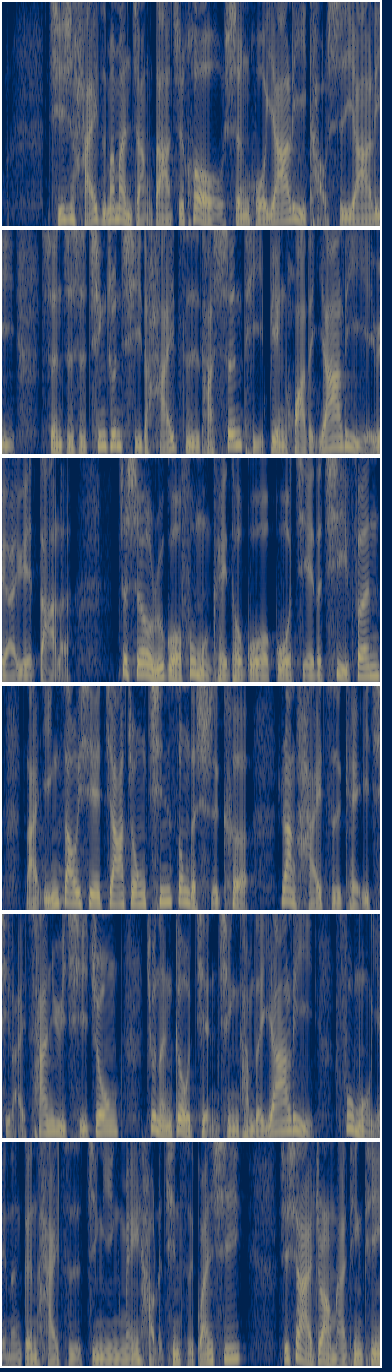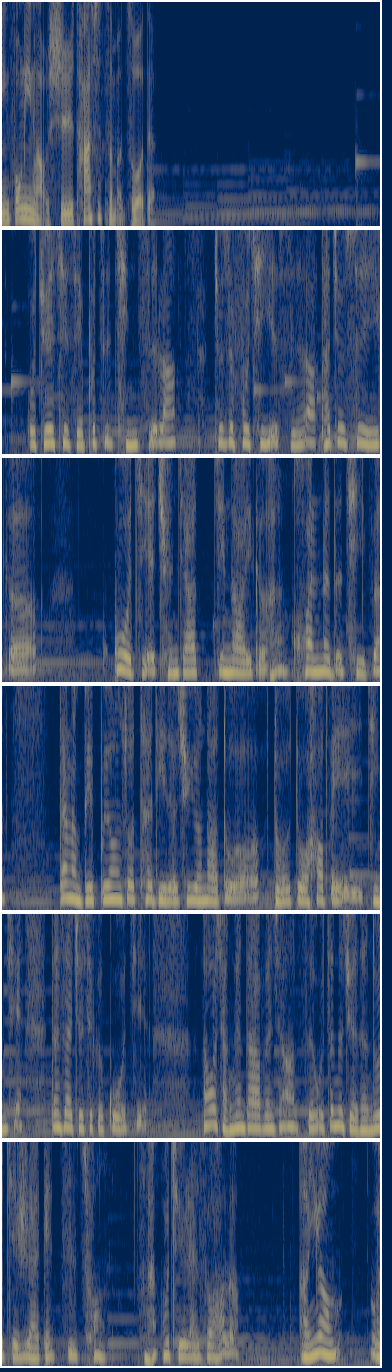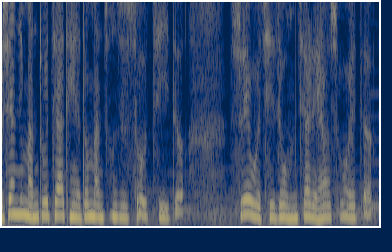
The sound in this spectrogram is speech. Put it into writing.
其实，孩子慢慢长大之后，生活压力、考试压力，甚至是青春期的孩子，他身体变化的压力也越来越大了。这时候，如果父母可以透过过节的气氛，来营造一些家中轻松的时刻。让孩子可以一起来参与其中，就能够减轻他们的压力，父母也能跟孩子经营美好的亲子关系。接下来就让我们来听听风铃老师他是怎么做的。我觉得其实也不止亲子啦，就是夫妻也是啊，他就是一个过节，全家进到一个很欢乐的气氛。当然，不不用说特地的去用到多多多耗费金钱，但是它就是个过节。那我想跟大家分享的是，我真的觉得很多节日还可以自创。我举例来说好了，啊，因为我相信蛮多家庭也都蛮重视手机的，所以我其实我们家里还有所谓的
